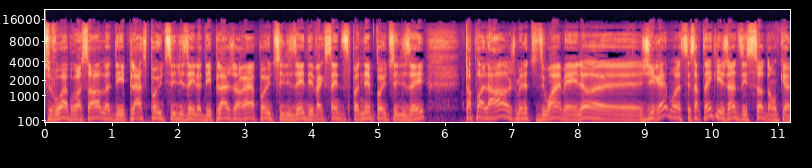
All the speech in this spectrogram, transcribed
tu vois à Brossard là, des places pas utilisées, là, des plages horaires pas utilisées, des vaccins disponibles pas utilisés. T'as pas l'âge, mais là tu dis ouais, mais là euh, j'irai moi. C'est certain que les gens disent ça, donc euh,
